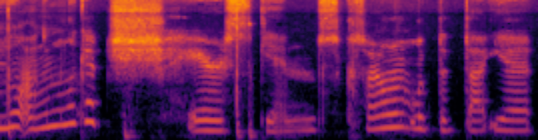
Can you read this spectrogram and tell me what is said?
Ooh, I'm gonna look at chair skins because I haven't looked at that yet.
